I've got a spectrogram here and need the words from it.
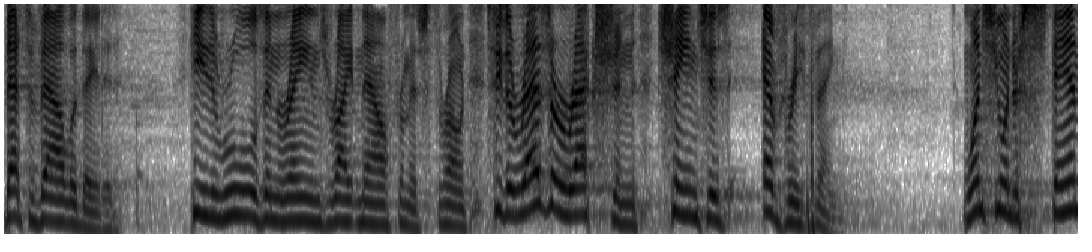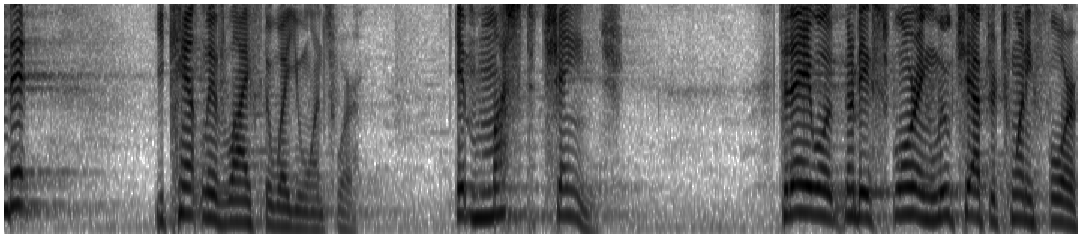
that's validated. He rules and reigns right now from his throne. See, the resurrection changes everything. Once you understand it, you can't live life the way you once were. It must change. Today, we're going to be exploring Luke chapter 24.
